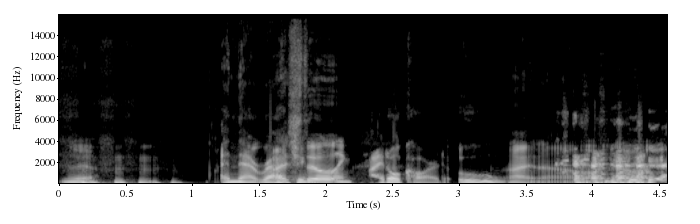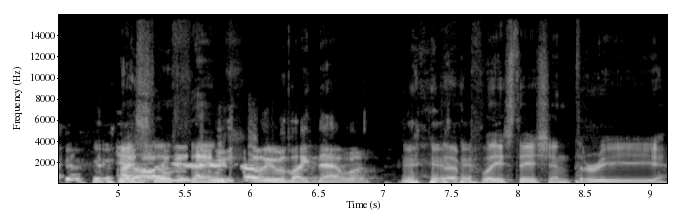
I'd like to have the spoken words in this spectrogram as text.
Yeah. and that Ratchet and still- Clank title card. Ooh. I know. I know. I You know, still I think Shelby would like that one. that PlayStation 3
